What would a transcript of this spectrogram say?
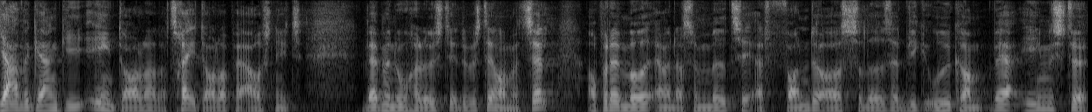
jeg vil gerne give 1 dollar eller 3 dollar per afsnit hvad man nu har lyst til. Det bestemmer man selv, og på den måde er man altså med til at fonde os, således at vi kan udkomme hver eneste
